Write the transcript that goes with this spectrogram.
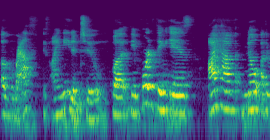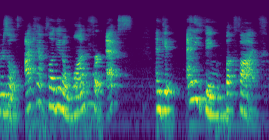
a graph if I needed to, but the important thing is I have no other results. I can't plug in a 1 for x and get anything but 5.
